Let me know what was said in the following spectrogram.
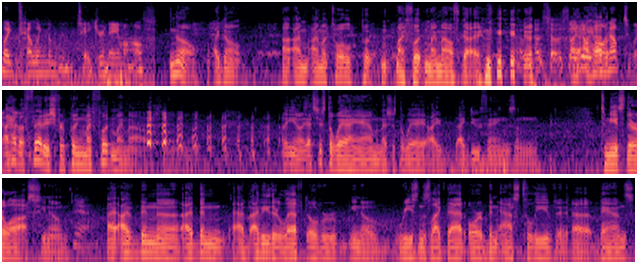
Like telling them to take your name off? No, I don't. I'm I'm a total put my foot in my mouth guy. Oh, so so I- I you'll have own a- up to it. I have a fetish for putting my foot in my mouth. but you know, that's just the way I am, and that's just the way I, I do things. And to me, it's their loss. You know. Yeah. I, I've been uh, I've been I've, I've either left over you know reasons like that or been asked to leave uh, bands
